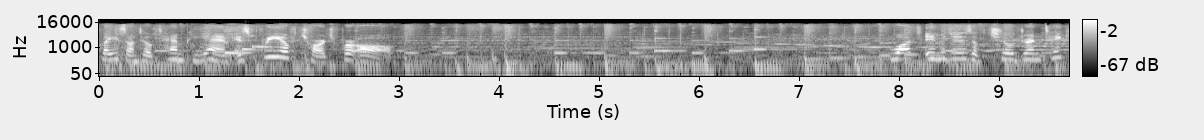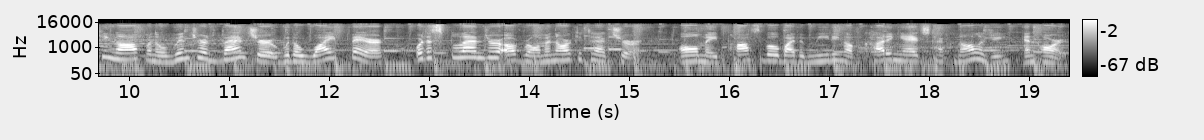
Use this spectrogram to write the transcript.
place until 10 p.m., is free of charge for all. Watch images of children taking off on a winter adventure with a white bear or the splendor of Roman architecture, all made possible by the meeting of cutting-edge technology and art.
